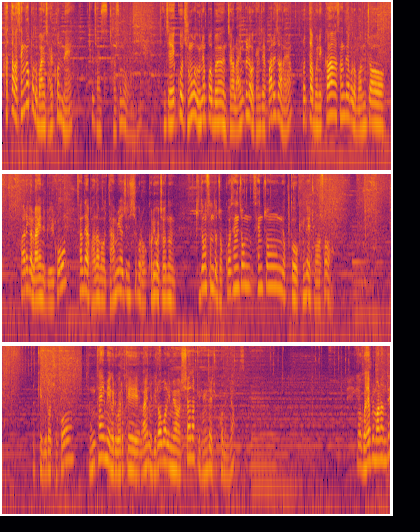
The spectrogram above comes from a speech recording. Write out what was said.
카타가 생각보다 많이 잘 컸네. 킬 잘 잘 써먹었네. 이제 에코 중원 운영법은 제가 라인 클리어가 굉장히 빠르잖아요. 그렇다 보니까 상대보다 먼저 빠르게 라인을 밀고 상대가 받아먹을 때 합류해주는 식으로 그리고 저는 기동성도 좋고 생존, 생존력도 굉장히 좋아서 이렇게 밀어주고 롱타임에 그리고 이렇게 라인을 밀어버리면 시야 잡기 굉장히 좋거든요. 어, 이거 해볼 만한데?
